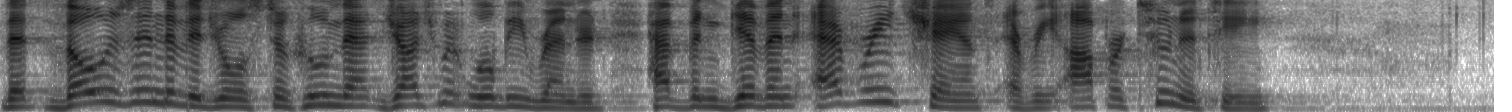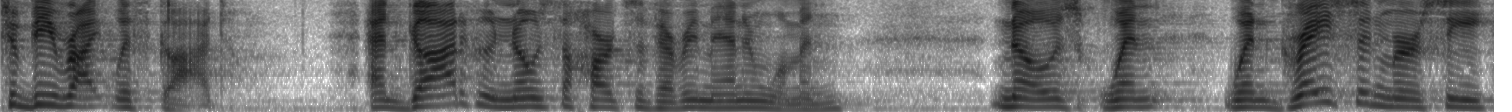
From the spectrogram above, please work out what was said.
that those individuals to whom that judgment will be rendered have been given every chance, every opportunity to be right with God. And God, who knows the hearts of every man and woman, knows when, when grace and mercy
